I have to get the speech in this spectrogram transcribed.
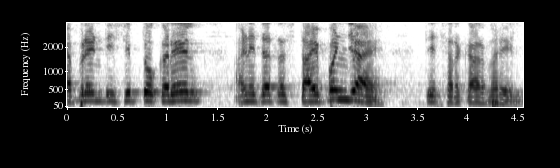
अप्रेंटिसशिप तो करेल आणि त्याचं स्टायपन जे आहे ते सरकार भरेल.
